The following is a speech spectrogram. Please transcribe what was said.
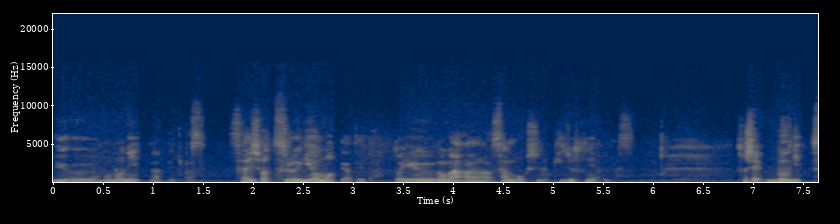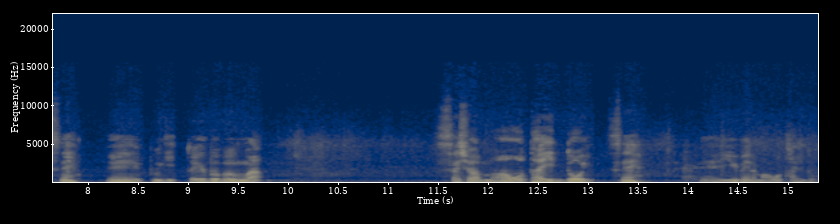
いうものになっていきます。最初は剣を持ってやっていたというのが三国志の記述にあります。そして武技ですね。えー、武技という部分は、最初は魔王隊動員ですね。えー、有名な魔王隊動員。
